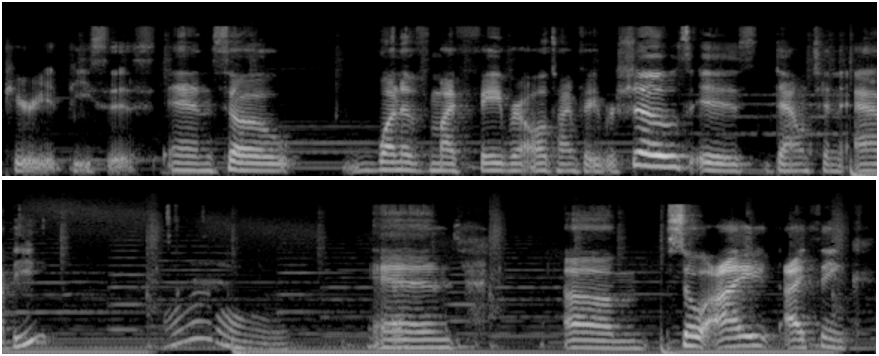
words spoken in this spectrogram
period pieces. And so one of my favorite all-time favorite shows is Downton Abbey. Oh. And um so I I think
